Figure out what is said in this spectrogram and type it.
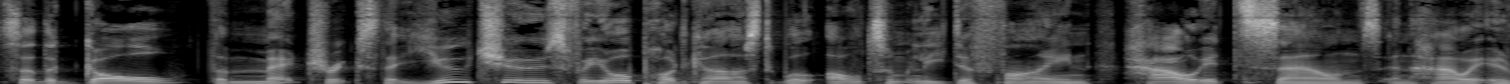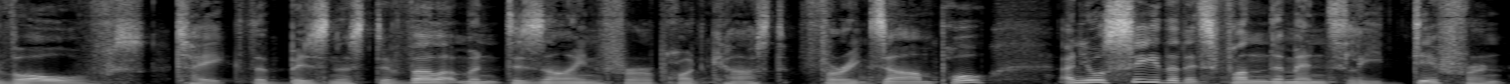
So, the goal, the metrics that you choose for your podcast will ultimately define how it sounds and how it evolves. Take the business development design for a podcast, for example, and you'll see that it's fundamentally different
